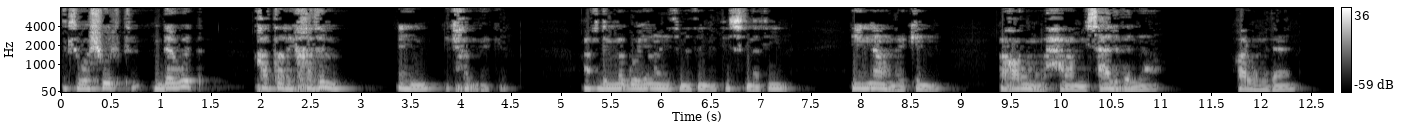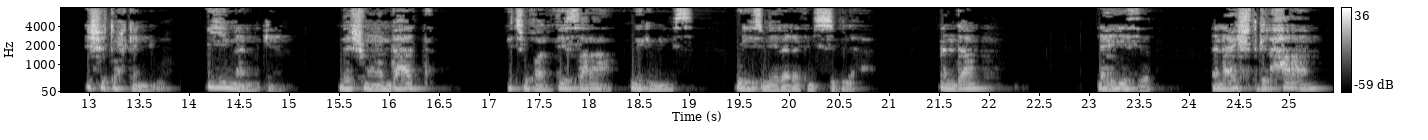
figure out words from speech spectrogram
ديك تواشولت داود خاطر يخدم. أين يخدم؟ كان عف دما قويا يتمثل في ستماثين إنا لكن غروم الحرام يسعى البنا غارو مدان. إيش كان الوا إيمان كان ذا شو من بعد يتوغال في زرع ديك ميس ويزمير على السبلع عندها لهيث أنا عشت الحرام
